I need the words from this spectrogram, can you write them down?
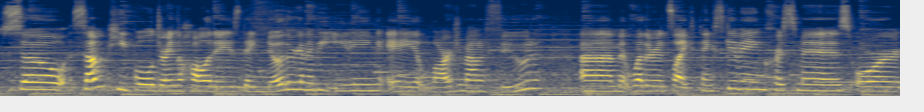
So some people during the holidays, they know they're gonna be eating a large amount of food, um, whether it's like Thanksgiving, Christmas, or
